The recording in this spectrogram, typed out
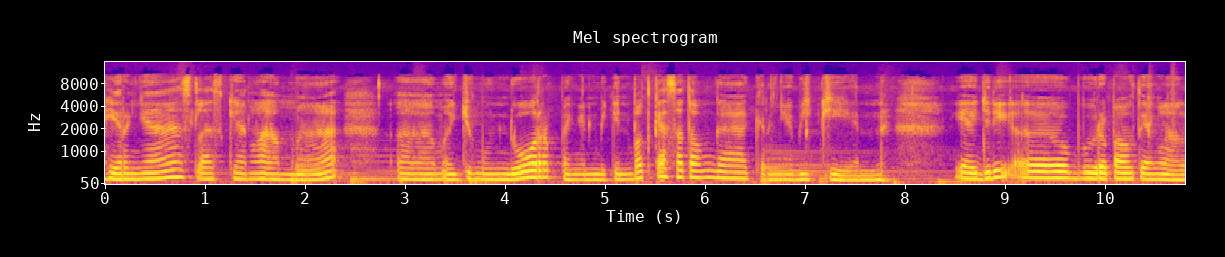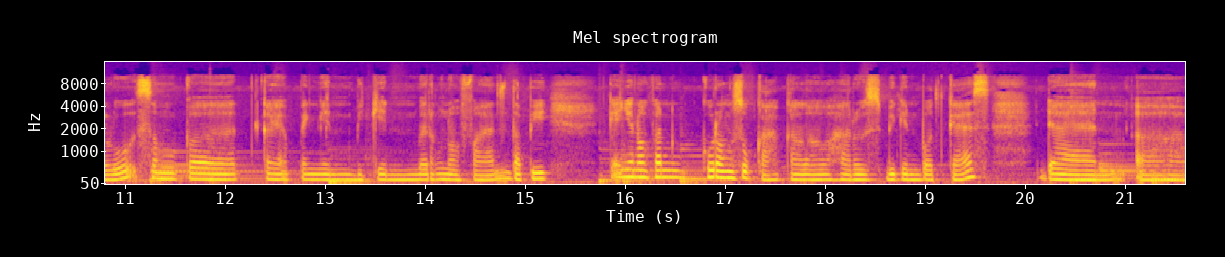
Akhirnya setelah sekian lama uh, maju mundur, pengen bikin podcast atau enggak, akhirnya bikin. Ya, jadi uh, beberapa waktu yang lalu sempet kayak pengen bikin bareng Novan, tapi kayaknya Novan kurang suka kalau harus bikin podcast dan uh,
